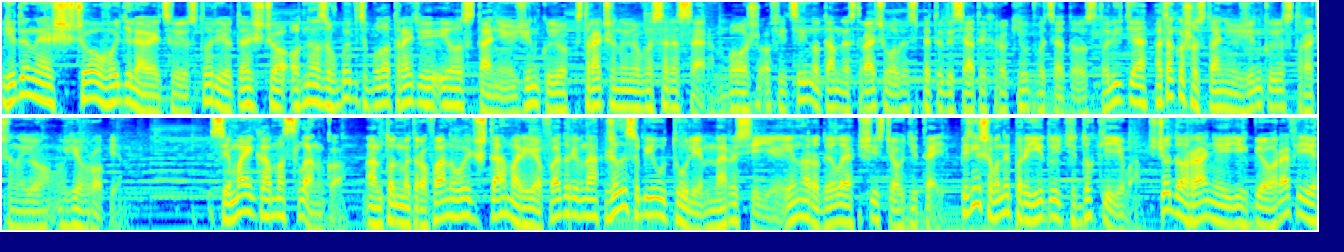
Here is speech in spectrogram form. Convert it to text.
Єдине, що виділяє цю історію, те, що одна з вбивць була третьою і останньою жінкою, страченою в СРСР, бо ж офіційно там не страчували з 50-х років ХХ століття, а також останньою жінкою, страченою в Європі. Сімейка Масленко Антон Митрофанович та Марія Федорівна жили собі у Тулі на Росії і народили шістьох дітей. Пізніше вони переїдуть до Києва. Щодо ранньої їх біографії,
